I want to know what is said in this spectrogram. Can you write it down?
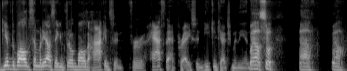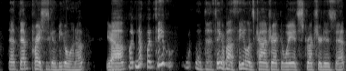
give the ball to somebody else. They can throw the ball to Hockenson for half that price, and he can catch him in the end. Well, so, uh, well, that that price is going to be going up. Yeah, uh, but no, but the the thing about Thielen's contract, the way it's structured, is that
